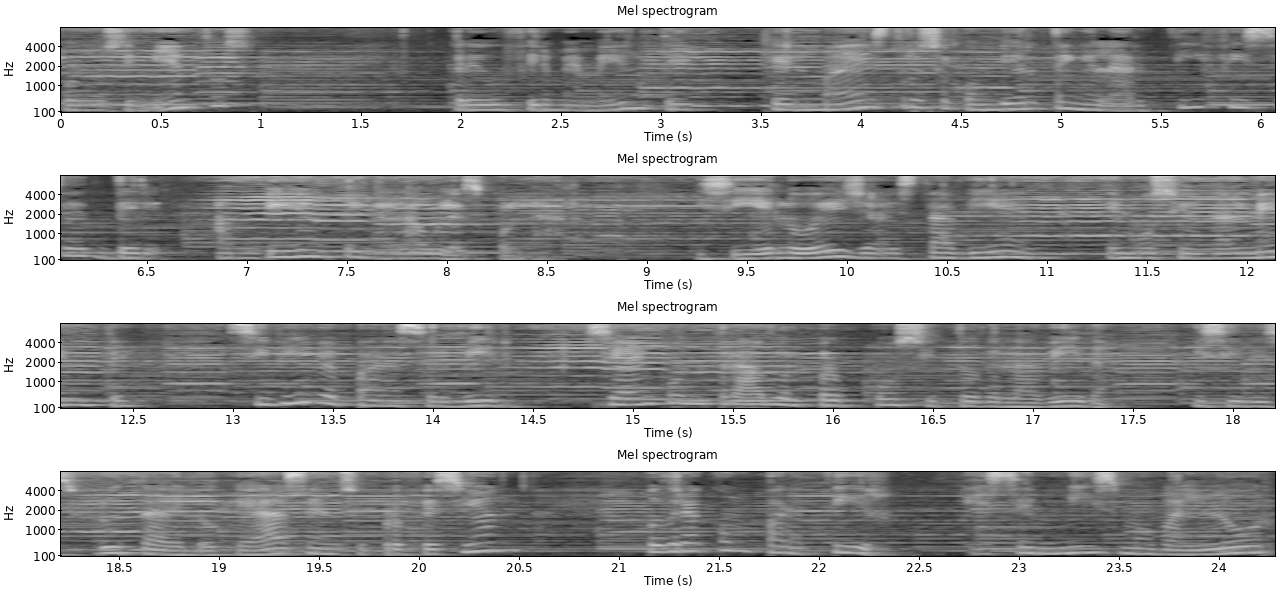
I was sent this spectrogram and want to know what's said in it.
conocimientos? Creo firmemente que el maestro se convierte en el artífice del ambiente en el aula escolar. Y si él o ella está bien emocionalmente, si vive para servir, si ha encontrado el propósito de la vida y si disfruta de lo que hace en su profesión, podrá compartir ese mismo valor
